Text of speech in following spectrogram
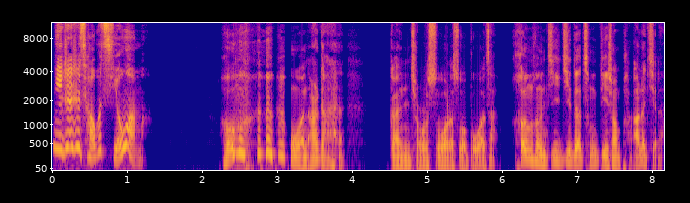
你这是瞧不起我吗？哦，我哪敢！甘球缩了缩脖子，哼哼唧唧的从地上爬了起来。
